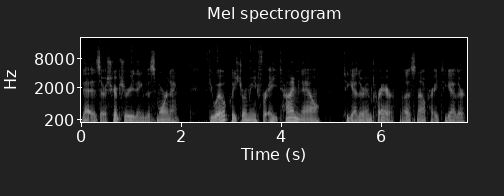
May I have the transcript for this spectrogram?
That is our scripture reading this morning. If you will, please join me for a time now together in prayer. Let us now pray together.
